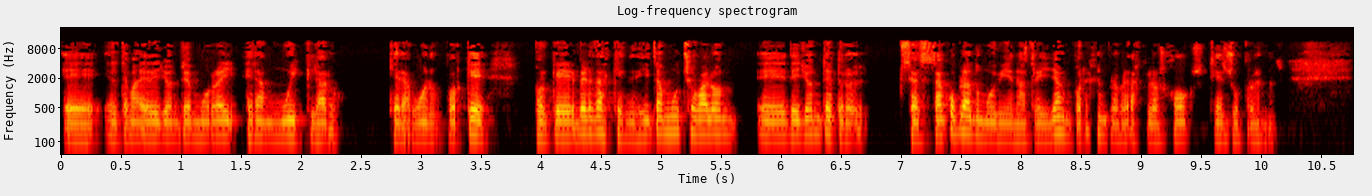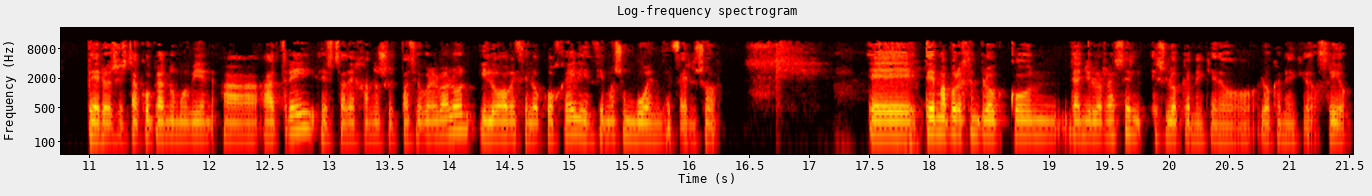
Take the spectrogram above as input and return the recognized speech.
Eh, el tema de John T. Murray era muy claro que era bueno. ¿Por qué? Porque es verdad que necesita mucho balón eh, de John T., pero se está acoplando muy bien a Trey Young, por ejemplo. Es verdad que los Hawks tienen sus problemas. Pero se está acoplando muy bien a, Trey, está dejando su espacio con el balón y luego a veces lo coge él y encima es un buen defensor. Eh, tema, por ejemplo, con Daniel Russell es lo que me quedó, lo que me quedó frío.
